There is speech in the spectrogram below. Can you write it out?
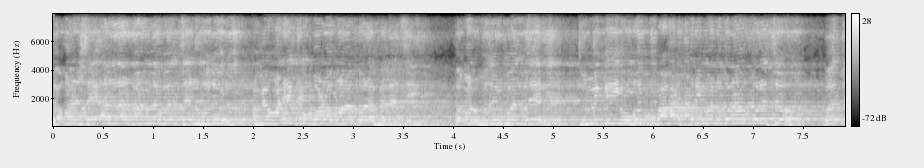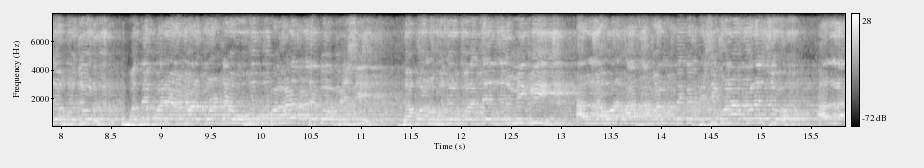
তখন সেই আল্লাহর বান্দা বলছেন, হুজুর, আমি অনেক বড় গুনাহ করে ফেলেছি। তখন হুজুর বলছেন, তুমি কি উহুদ পাহাড় পরিমাণ গুনাহ করেছ? বলছে, হুজুর, হতে পারে আমার গোনাটা উহুদ পাহাড়ের থেকেও বেশি। তখন হুজুর বলছেন, তুমি কি আল্লাহর আসমান থেকে বেশি গোনা করেছ? আল্লাহ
